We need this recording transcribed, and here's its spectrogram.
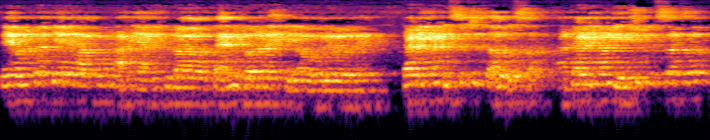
ते म्हणतात की अरे हा कोण आहे? आणि तुला त्यांनी बरं नाही केलं वगैरे वगैरे. त्या ठिकाणी डिस्कशन चालू असतात आणि त्या ठिकाणी येशू ख्रिस्ताचं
